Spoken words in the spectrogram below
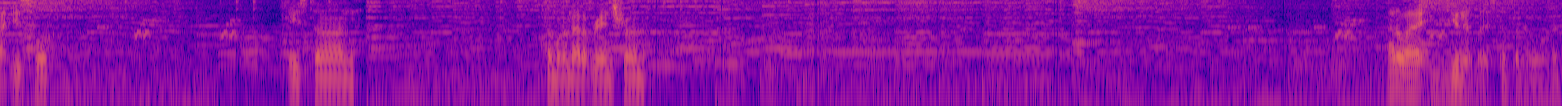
not useful. Based on someone I'm out of range from. How do I unit list? That's what I want.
